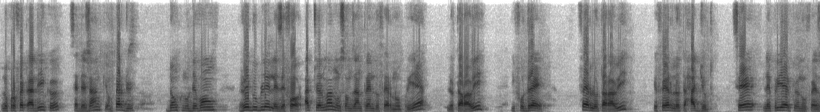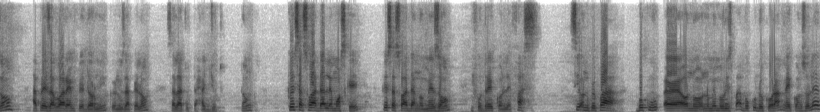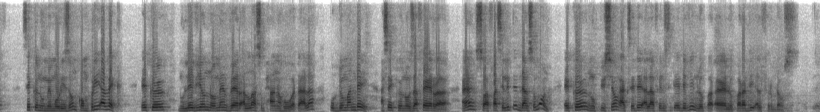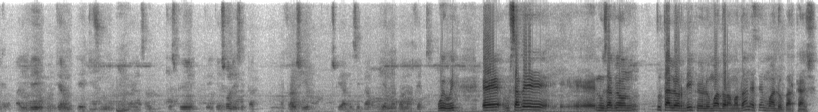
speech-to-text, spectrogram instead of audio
le prophète a dit que c'est des gens qui ont perdu. Donc nous devons redoubler les efforts. Actuellement, nous sommes en train de faire nos prières, le tarawih. Il faudrait faire le tarawih et faire le tahajjud. C'est les prières que nous faisons après avoir un peu dormi, que nous appelons Salatul Tahajjud. Donc, que ce soit dans les mosquées, que ce soit dans nos maisons, il faudrait qu'on les fasse. Si on ne peut pas beaucoup, euh, on ne, ne, mémorise pas beaucoup de Coran, mais qu'on se lève, c'est que nous mémorisons, qu'on prie avec, et que nous levions nos mains vers Allah subhanahu wa ta'ala pour demander à ce que nos affaires hein, soient facilitées dans ce monde et que nous puissions accéder à la félicité divine, le, euh, le paradis al-Firdaus. Arrivé au terme des 10 jours, mm -hmm. par exemple, que, quelles sont les étapes à franchir Parce qu'il y a des étapes bien avant la fête. Oui, oui. Et vous savez, nous avions tout à l'heure dit que le mois de Ramadan est un mois de partage.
